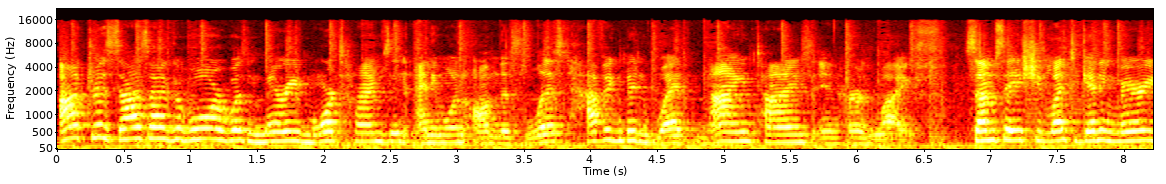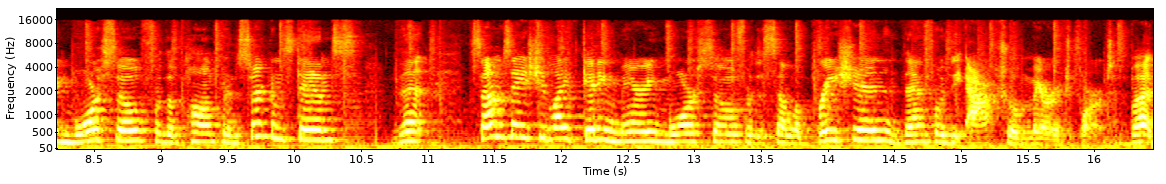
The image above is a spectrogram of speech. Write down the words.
Actress Zsa Gabor was married more times than anyone on this list, having been wed 9 times in her life. Some say she liked getting married more so for the pomp and circumstance than some say she liked getting married more so for the celebration than for the actual marriage part, but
